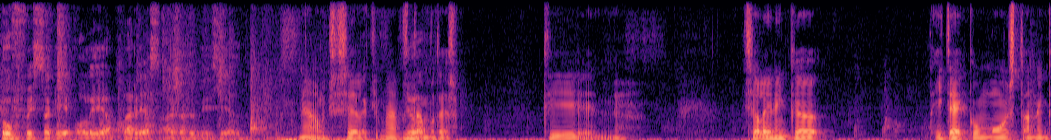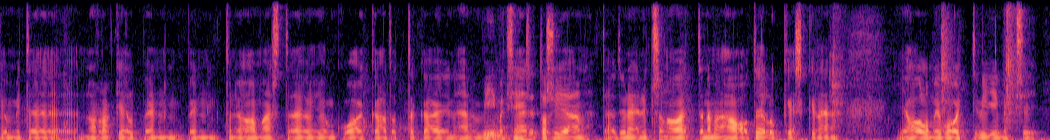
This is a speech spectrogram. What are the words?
Tuffissakin oli ja pärjäs aika hyvin siellä. Ja, oliko se sielläkin? Mä en sitä muuten edes tiennyt. Se oli niinkö, itse kun muistan, niin kuin miten no Raquel Pen, Penningtonin ohjelmaa sitä jonkun aikaa totta kai nähnyt. Viimeksihän se tosiaan, täytyy nyt sanoa, että nämä on otellut keskenään ja Holmi voitti viimeksi.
